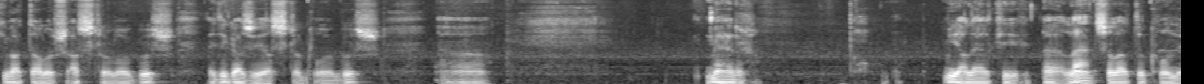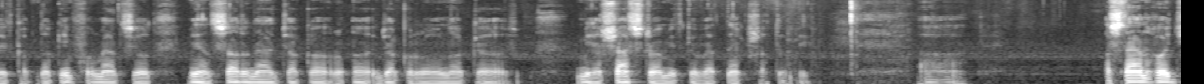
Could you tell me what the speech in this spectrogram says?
hivatalos asztrológus, egy igazi asztrológus, uh, mert mi a lelki uh, láncolatuk, honnét kapnak információt, milyen szaronát gyakor, uh, gyakorolnak, uh, mi a sásztra, amit követnek, stb. Uh, aztán, hogy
